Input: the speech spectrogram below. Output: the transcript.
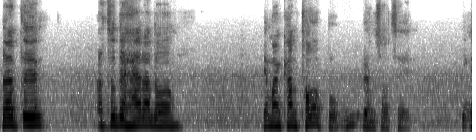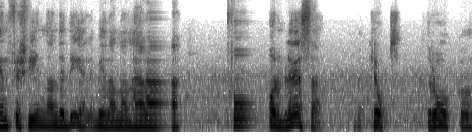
Så att eh, alltså det här då, det man kan ta på orden så att säga en försvinnande del medan den här eh, formlösa kroppsspråk och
